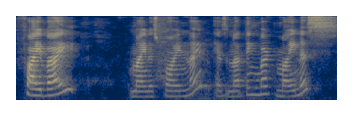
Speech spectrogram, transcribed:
5 by minus 0.9 is nothing but minus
